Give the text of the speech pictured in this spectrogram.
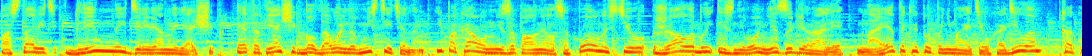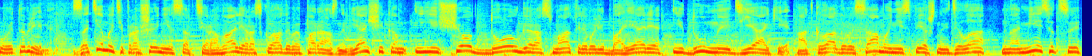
поставить длинный деревянный ящик. Этот ящик был довольно вместительным, и пока он не заполнялся полностью, жалобы из него не забирали. На это, как вы понимаете, уходило какое-то время. Затем эти прошения сортировали, раскладывая по разным ящикам, и еще долго рассматривали бояре и думные дьяки, откладывая самые неспешные дела на месяцы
